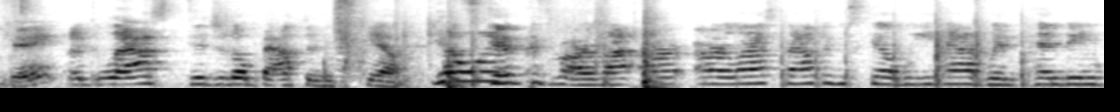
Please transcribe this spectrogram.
Okay. A glass digital bathroom scale. You know That's what? good because our, la- our our last bathroom scale we had went pending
